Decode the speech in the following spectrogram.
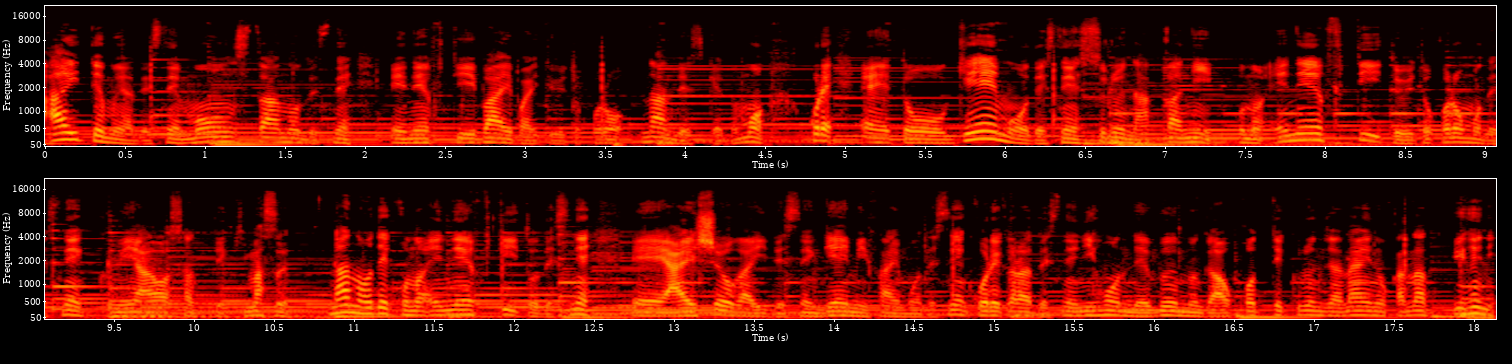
アイテムやですね、モンスターのですね、NFT 売買というところなんですけども、これ、えっ、ー、と、ゲームをですね、する中に、この NFT というところもですね、組み合わさってきます。なので、この NFT とですね、えー、相性がいいですね、ゲーミファイもですね、これからですね、日本でブームが起こってくるんじゃないのかなというふうに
